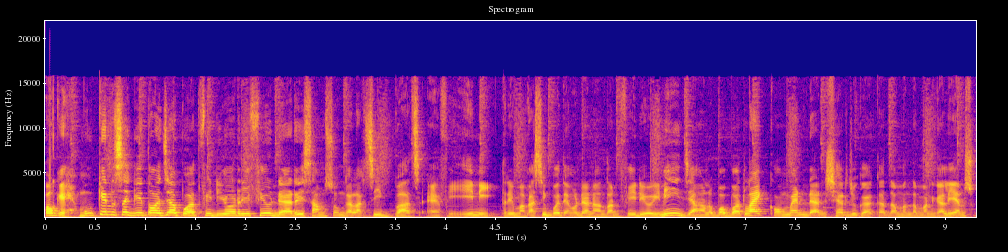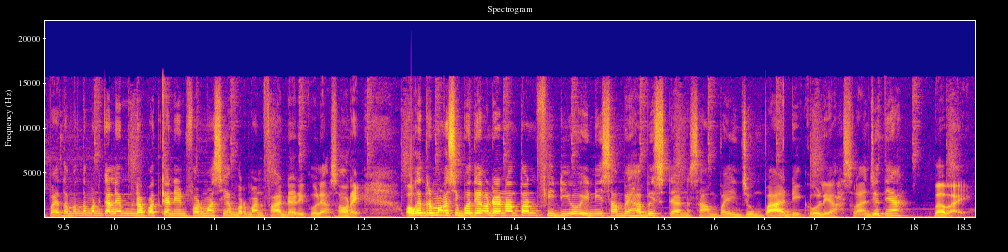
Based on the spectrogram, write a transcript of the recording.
Oke, mungkin segitu aja buat video review dari Samsung Galaxy Buds FE ini. Terima kasih buat yang udah nonton video ini. Jangan lupa buat like, komen, dan share juga ke teman-teman kalian supaya teman-teman kalian mendapatkan informasi yang bermanfaat dari kuliah sore. Oke, terima kasih buat yang udah nonton video ini sampai habis dan sampai jumpa di kuliah selanjutnya. Bye-bye.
